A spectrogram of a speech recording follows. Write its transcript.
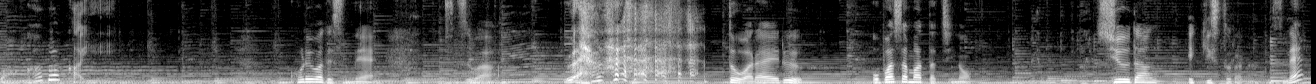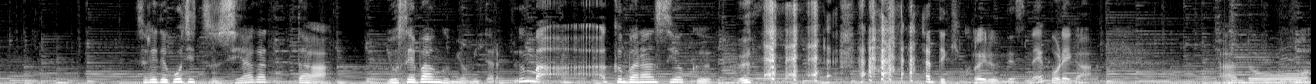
若葉会？これはですね実はうわっと笑えるおばさまたちの集団エキストラなんですね。それで後日仕上がった寄せ番組を見たらうまーくバランスよく「うわって聞こえるんですねこれが。あの、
